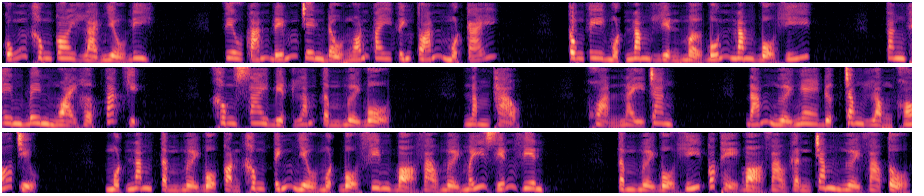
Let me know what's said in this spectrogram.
Cũng không coi là nhiều đi. Tiêu tán đếm trên đầu ngón tay tính toán một cái. Công ty một năm liền mở bốn năm bộ hí. Tăng thêm bên ngoài hợp tác kịch. Không sai biệt lắm tầm 10 bộ. Năm thảo. Khoản này trang. Đám người nghe được trong lòng khó chịu. Một năm tầm 10 bộ còn không tính nhiều một bộ phim bỏ vào mười mấy diễn viên. Tầm 10 bộ hí có thể bỏ vào gần trăm người vào tổ.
